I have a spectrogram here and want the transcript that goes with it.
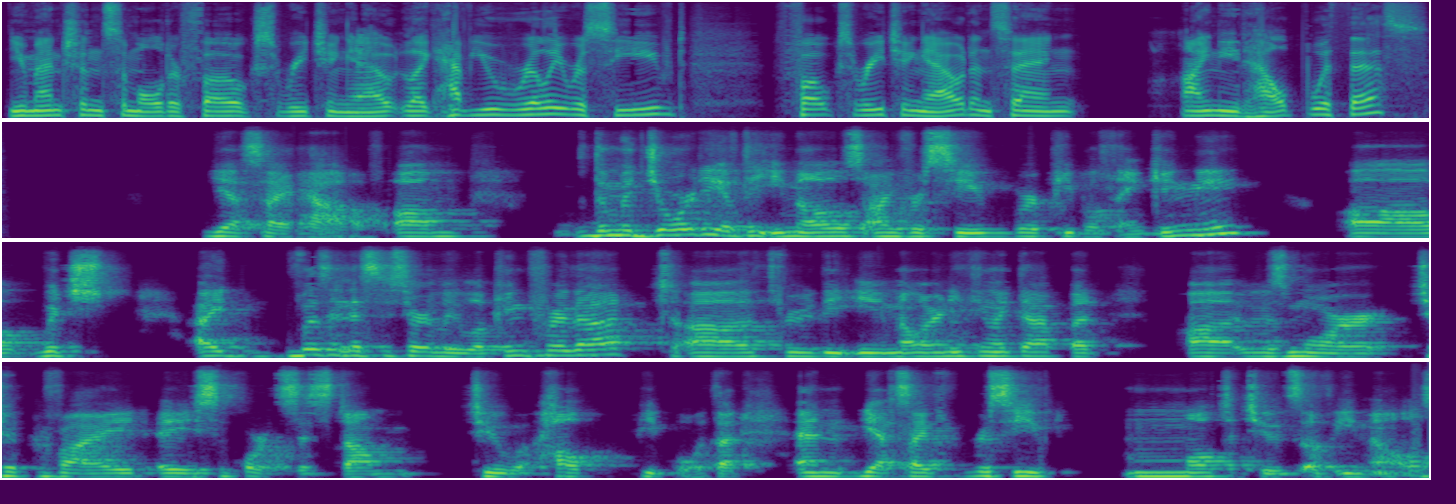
You mentioned some older folks reaching out. Like, have you really received folks reaching out and saying, I need help with this? Yes, I have. Um, the majority of the emails I've received were people thanking me, uh, which I wasn't necessarily looking for that uh, through the email or anything like that, but uh, it was more to provide a support system to help people with that. And yes, I've received multitudes of emails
